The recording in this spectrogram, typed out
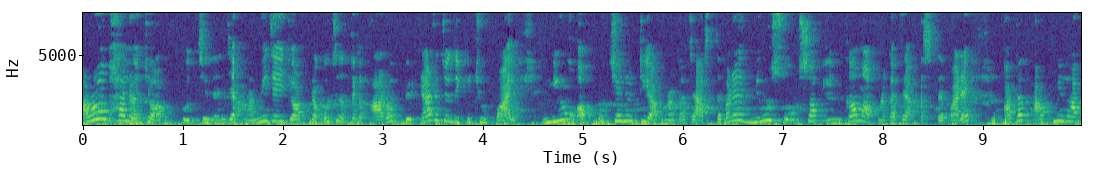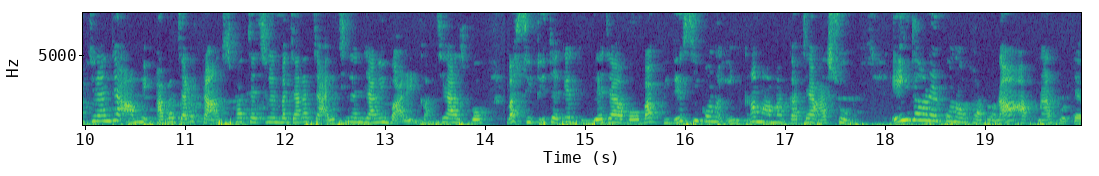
আরও ভালো জব খুঁজছিলেন যে আমি যেই জবটা করছি তার থেকে আরও বেটার যদি কিছু পাই নিউ অপরচুনিটি আপনার কাছে আসতে পারে নিউ সোর্স অফ ইনকাম আপনার কাছে আসতে পারে। অর্থাৎ আপনি ভাবছিলেন যে আমি, আবার যারা ট্রান্সফার চাইছিলেন বা যারা চাইছিলেন যে আমি বাড়ির কাছে আসব বা সিটি থেকে দূরে যাব বা বিদেশি কোনো ইনকাম আমার কাছে আসুক, এই ধরনের কোনো ঘটনা আপনার হতে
